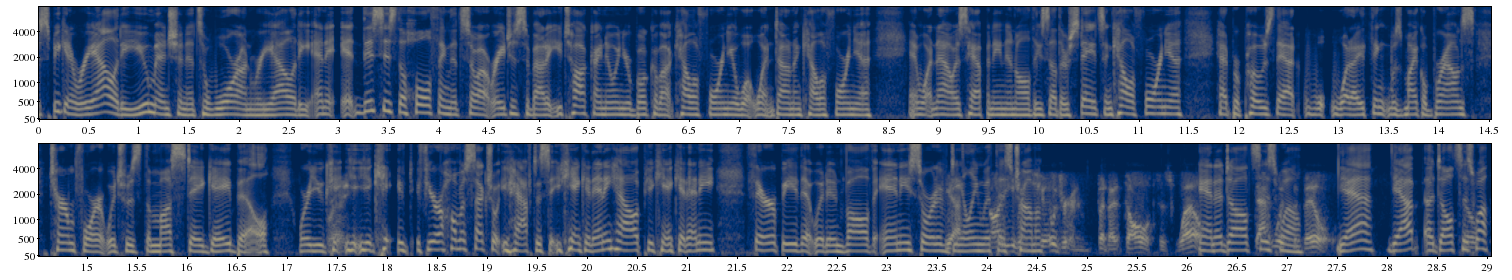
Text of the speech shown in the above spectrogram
speaking of reality, you mentioned it's a war on reality, and it, it, this is the whole thing that's so outrageous about it. You talk, I know, in your book about California, what went down in California, and what now is happening in all these other states. And California had proposed that what I think was Michael Brown's term for it, which was the "must stay gay" bill, where you can, right. you, you can if you're a homosexual, you have to say you can't get any help, you can't get any therapy that would involve any sort of yeah, dealing with this trauma. Children, but adults as well, and adults that as well. bill. Yeah, yeah, adults so, as well.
